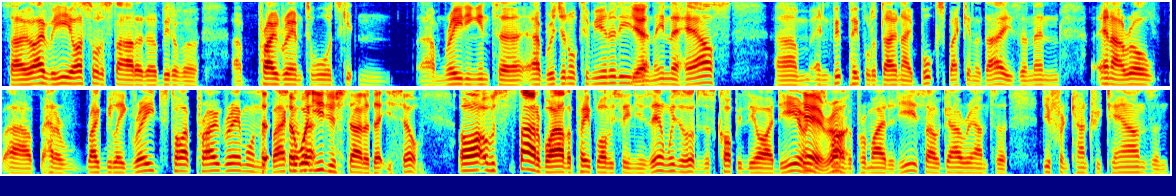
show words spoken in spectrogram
So over here, I sort of started a bit of a, a program towards getting um, reading into Aboriginal communities Yeah. and in the house, um, and get people to donate books back in the days. And then NRL uh, had a rugby league reads type program on so, the back so what that. you just started that yourself? Oh, it was started by other people, obviously in New Zealand. We just sort of just copied the idea and Yeah, just right. wanted to promote it here. So I'd go around to different country towns and,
